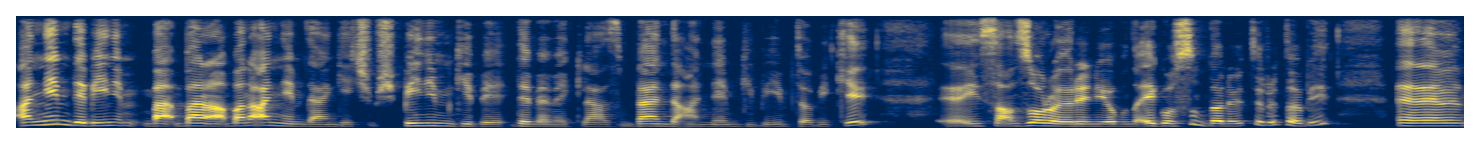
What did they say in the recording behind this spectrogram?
Annem de benim ben, bana annemden geçmiş. Benim gibi dememek lazım. Ben de annem gibiyim tabii ki. Ee, insan zor öğreniyor bunu egosundan ötürü tabii. Ee,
